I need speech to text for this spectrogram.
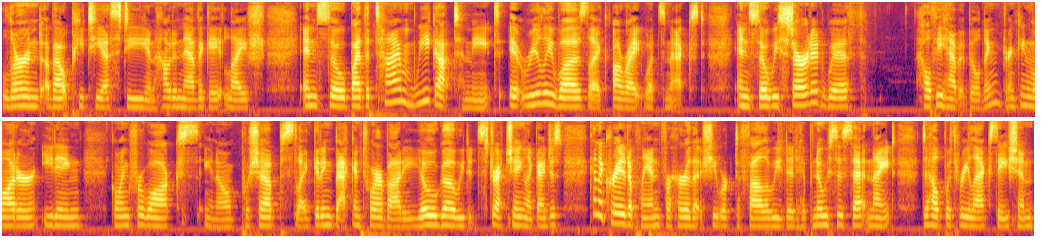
learned about PTSD and how to navigate life. And so by the time we got to meet, it really was like, all right, what's next? And so we started with healthy habit building, drinking water, eating going for walks, you know, push ups, like getting back into our body, yoga, we did stretching. Like I just kind of created a plan for her that she worked to follow. We did hypnosis at night to help with relaxation.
